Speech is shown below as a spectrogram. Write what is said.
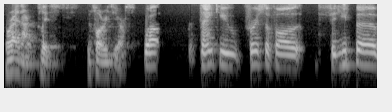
Reinhard, please, the floor is yours. Well, thank you, first of all, Philippe,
